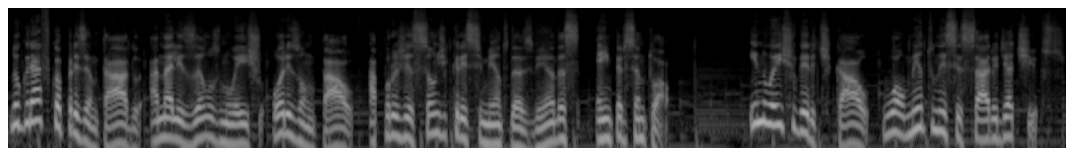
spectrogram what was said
No gráfico apresentado, analisamos no eixo horizontal a projeção de crescimento das vendas em percentual, e no eixo vertical, o aumento necessário de ativos.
